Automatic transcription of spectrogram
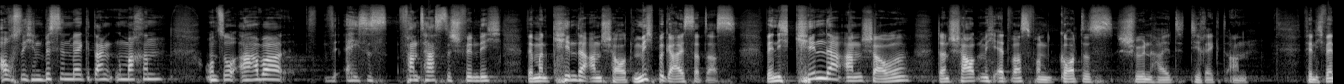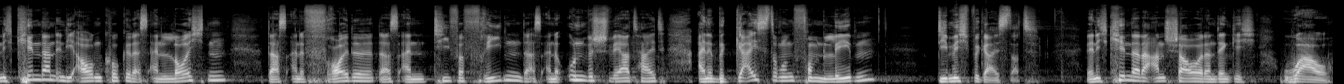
auch sich ein bisschen mehr Gedanken machen und so. Aber ey, es ist fantastisch, finde ich, wenn man Kinder anschaut. Mich begeistert das. Wenn ich Kinder anschaue, dann schaut mich etwas von Gottes Schönheit direkt an. Finde ich, wenn ich Kindern in die Augen gucke, da ist ein Leuchten, da ist eine Freude, da ist ein tiefer Frieden, da ist eine Unbeschwertheit, eine Begeisterung vom Leben, die mich begeistert. Wenn ich Kinder da anschaue, dann denke ich, wow,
